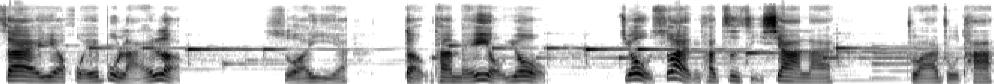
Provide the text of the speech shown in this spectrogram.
再也回不来了，所以等他没有用。就算他自己下来，抓住他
